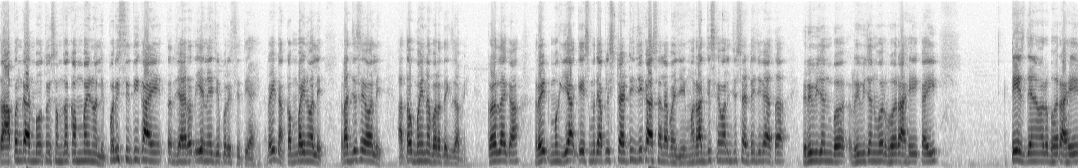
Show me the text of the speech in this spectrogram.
तर आपण काय अनुभवतोय? समजा कंबाईनवाले परिस्थिती काय आहे? तर जाहिरात येण्याची परिस्थिती आहे राईट ना कंबाईनवाले राज्यसेवाले आता महिनाभरात एक्झाम आहे. कळलं का? राईट मग या केसमध्ये आपली स्ट्रॅटेजी काय असायला पाहिजे? मग राज्यसेवाल्यांची स्ट्रॅटेजी काय आता? रिव्हिजन भर रिव्हिजनवर भर आहे काही? टेस्ट देण्यावर भर आहे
